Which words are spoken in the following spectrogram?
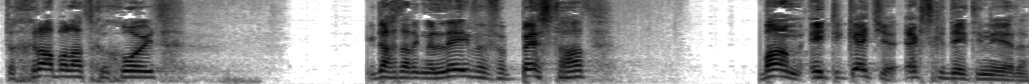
te grabbel had gegooid. Ik dacht dat ik mijn leven verpest had. Bam, etiketje, ex-gedetineerde.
